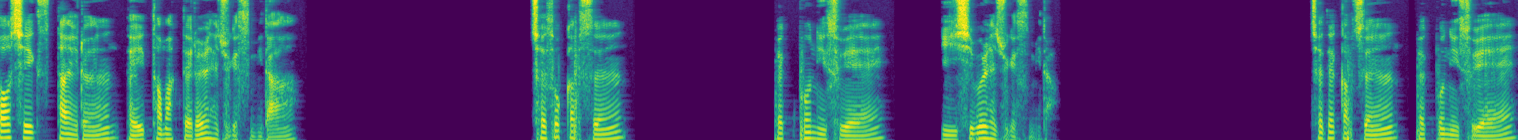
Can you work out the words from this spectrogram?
서식 스타일은 데이터 막대를 해주겠습니다. 최소값은 100분위수에 20을 해주겠습니다. 최대값은 100분위수에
